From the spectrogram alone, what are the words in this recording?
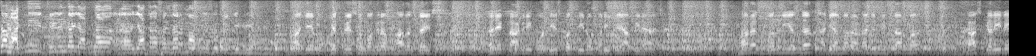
આજની ત્રિરંગા યાત્રા યાત્રા સંદર્ભમાં આપની શું પ્રતિક્રિયા આજે મુખ્યત્વે સમગ્ર ભારત દેશ દરેક નાગરિકો દેશભક્તિનો પરિચય આપી રહ્યા છે. ભારતભરની અંદર આજે અમારા અડાજણ વિસ્તારમાં ખાસ કરીને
